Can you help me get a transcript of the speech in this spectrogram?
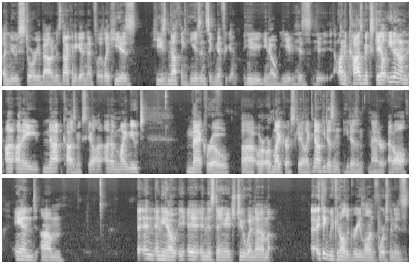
a news story about him. Is not going to get a Netflix. Like he is he's nothing. He is insignificant. He, mm. you know, he his, his, on a cosmic scale, even on on, on a not cosmic scale, on, on a minute macro uh, or or micro scale, like no, he doesn't he doesn't matter at all. And um, and and you know, in, this day and age too, when um, I think we can all agree law enforcement is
